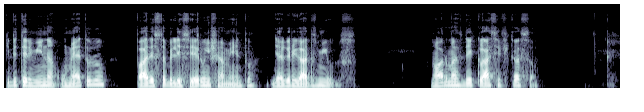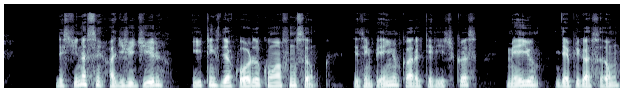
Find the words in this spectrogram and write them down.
que determina o método para estabelecer o inchamento de agregados miúdos. Normas de classificação. Destina-se a dividir itens de acordo com a função, desempenho, características, meio de aplicação,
